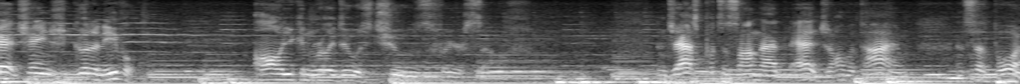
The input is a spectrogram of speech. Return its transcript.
Can't change good and evil all you can really do is choose for yourself. And jazz puts us on that edge all the time and says, boy,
